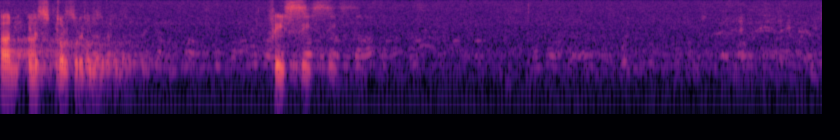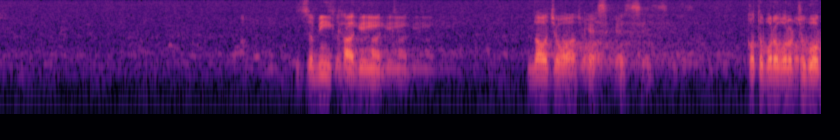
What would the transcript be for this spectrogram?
আন ইনস্টল করে দিলাম ফেস जमी खा गई নওজওয়ান कैसे कैसे কত বড় বড় যুবক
